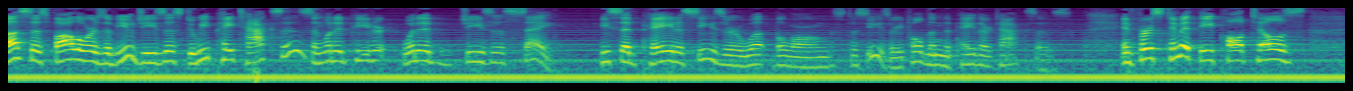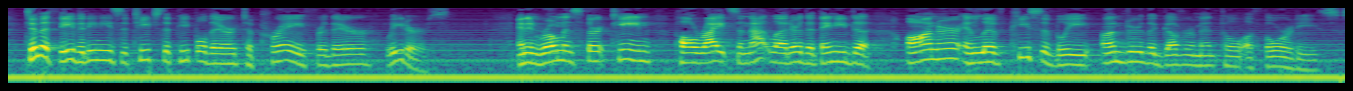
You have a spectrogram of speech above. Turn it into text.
us as followers of you, Jesus, do we pay taxes? And what did Peter what did Jesus say? He said, Pay to Caesar what belongs to Caesar. He told them to pay their taxes. In 1 Timothy, Paul tells Timothy that he needs to teach the people there to pray for their leaders. And in Romans 13, Paul writes in that letter that they need to honor and live peaceably under the governmental authorities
